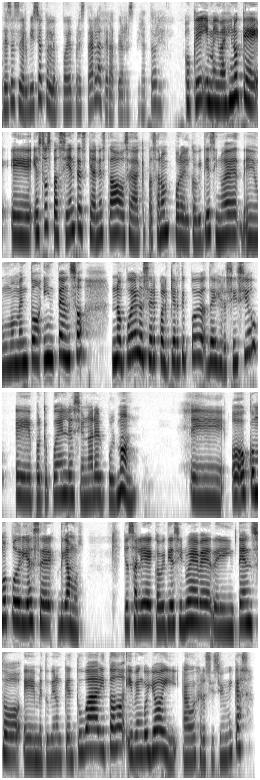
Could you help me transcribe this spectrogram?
de ese servicio que le puede prestar la terapia respiratoria. Ok, y me imagino que eh, estos pacientes que han estado, o sea, que pasaron por el COVID-19 de un momento intenso, no pueden hacer cualquier tipo de ejercicio eh, porque pueden lesionar el pulmón. Eh, o, cómo podría ser, digamos, yo salí de COVID-19, de intenso, me tuvieron que entubar y todo, y vengo yo y hago ejercicio en mi casa.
